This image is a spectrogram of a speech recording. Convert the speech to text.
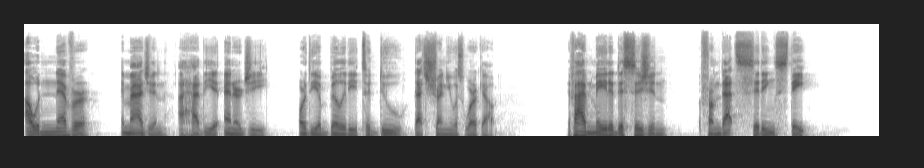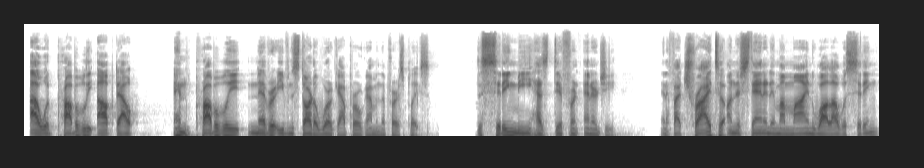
I would never imagine I had the energy or the ability to do that strenuous workout. If I had made a decision from that sitting state, I would probably opt out and probably never even start a workout program in the first place. The sitting me has different energy. And if I try to understand it in my mind while I was sitting,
